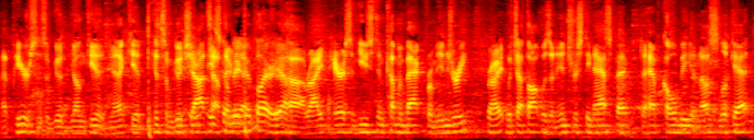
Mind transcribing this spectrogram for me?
That Pierce is a good young kid. You know, that kid hit some good shots He's out there. He's gonna be a good player, yeah. Uh, right. Harrison Houston coming back from injury. Right. Which I thought was an interesting aspect to have Colby and us look at.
